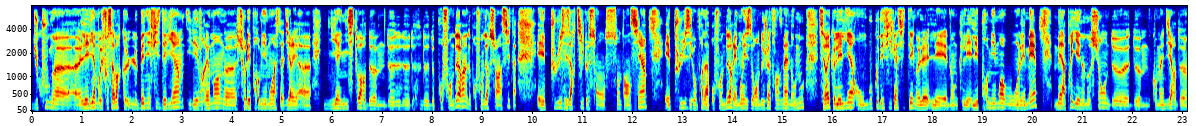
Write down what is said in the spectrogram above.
du coup, euh, les liens, bon, il faut savoir que le bénéfice des liens, il est vraiment sur les premiers mois, c'est-à-dire il y a une histoire de, de, de, de profondeur, hein, de profondeur sur un site. Et plus les articles sont, sont anciens, et plus ils vont prendre la profondeur, et moins ils auront de jeux à transmettre. Donc nous, c'est vrai que les liens ont beaucoup d'efficacité les, donc les, premiers mois où on les met, mais après il y a une notion de, de comment dire de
